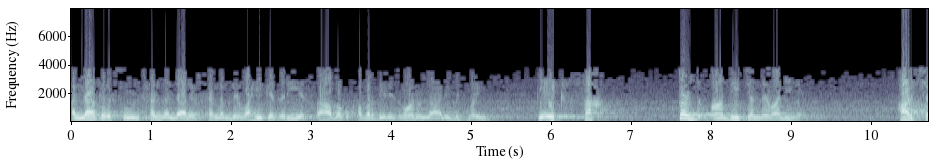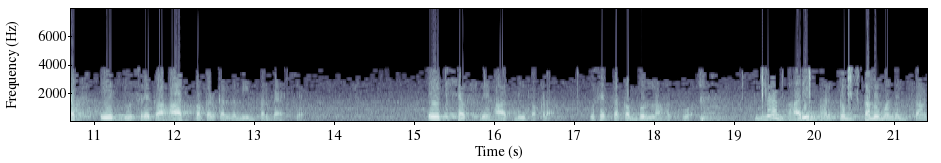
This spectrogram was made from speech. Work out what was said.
اللہ کے رسول صلی اللہ علیہ وسلم نے واہی کے ذریعے صحابہ کو خبر دی، رضوان اللہ علیہ مجمعین، کہ ایک سخت تند آندھی چلنے والی ہے۔ ہر شخص ایک دوسرے کا ہاتھ پکڑ کر زمین پر بیٹھ گیا۔ ایک شخص نے ہاتھ نہیں پکڑا، اسے تکبر لاحق ہوا۔ میں بھاری بھرکم تن مند انسان۔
